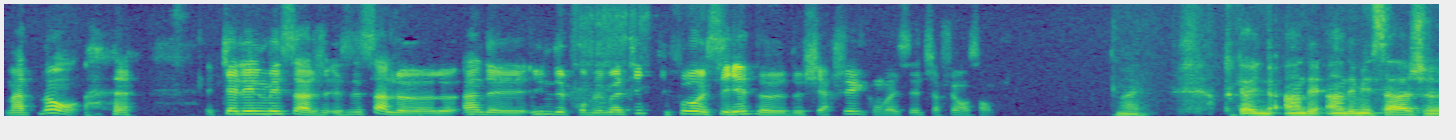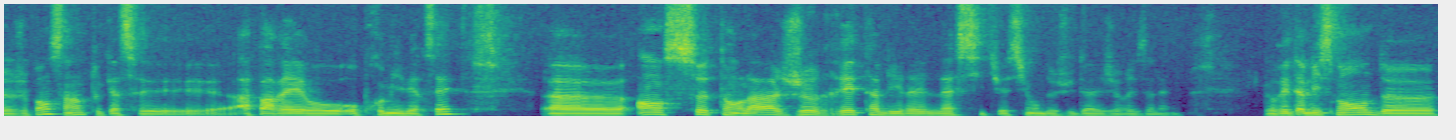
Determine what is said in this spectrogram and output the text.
maintenant, quel est le message? C'est ça le, un des, une des problématiques qu'il faut essayer de, chercher, qu'on va essayer de chercher ensemble. En tout cas, un, des, messages, je pense, hein, en tout cas, c'est apparaît au, premier verset. Euh, en ce temps-là, je rétablirai la situation de Juda et Jérusalem. Le rétablissement de,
